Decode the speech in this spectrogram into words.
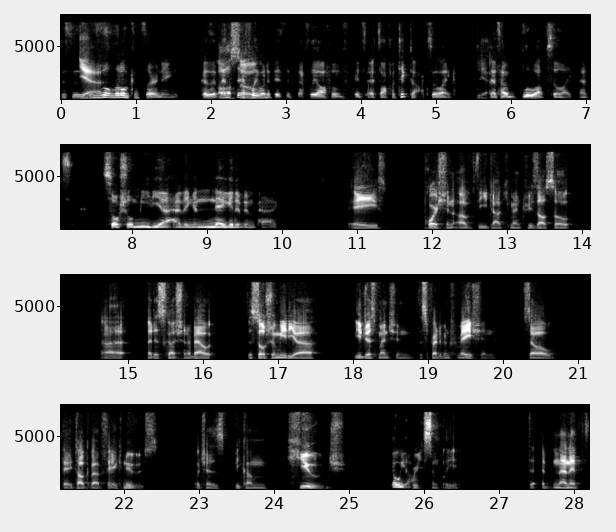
this is this is a little concerning because that's Also- definitely what it is. It's definitely off of it's it's off of TikTok. So like Yeah. that's how it blew up. So like that's social media having a negative impact. a portion of the documentary is also uh, a discussion about the social media. You just mentioned the spread of information. So they talk about fake news, which has become huge Oh yeah. recently. And then it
